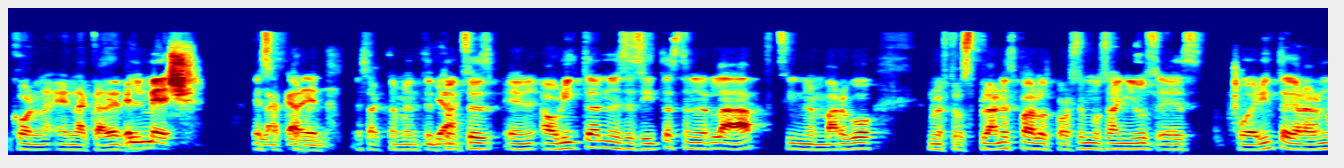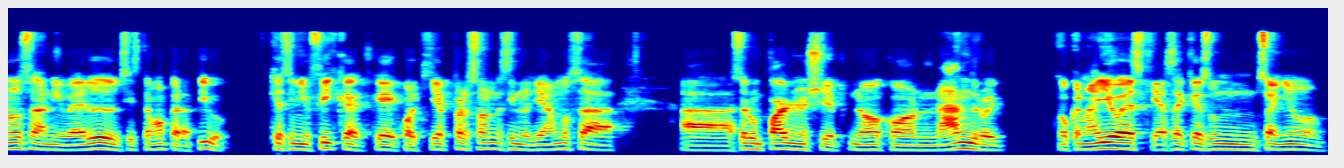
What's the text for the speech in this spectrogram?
con en la cadena. El mesh, la cadena. Exactamente. Entonces, ahorita necesitas tener la app, sin embargo, nuestros planes para los próximos años es poder integrarnos a nivel sistema operativo que significa que cualquier persona, si nos llegamos a, a hacer un partnership ¿no? con Android o con iOS, que ya sé que es un sueño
